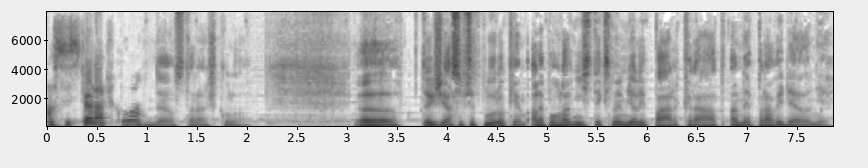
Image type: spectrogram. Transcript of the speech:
Asi stará škola. No, stará škola. Uh, takže asi před půl rokem, ale pohlavní styk jsme měli párkrát a nepravidelně.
